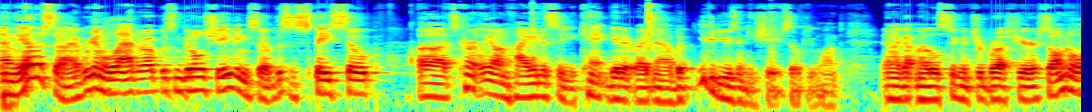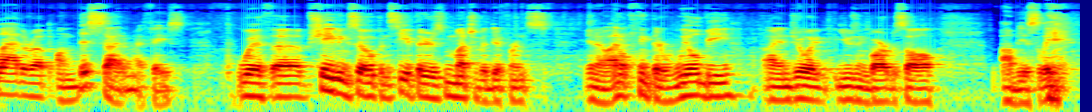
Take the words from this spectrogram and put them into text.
on the other side, we're gonna lather up with some good old shaving soap. This is Space Soap. Uh, it's currently on hiatus, so you can't get it right now, but you could use any shave soap you want. And I got my little signature brush here. So I'm gonna lather up on this side of my face with uh, shaving soap and see if there's much of a difference. You know, I don't think there will be. I enjoy using Barbasol, obviously.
